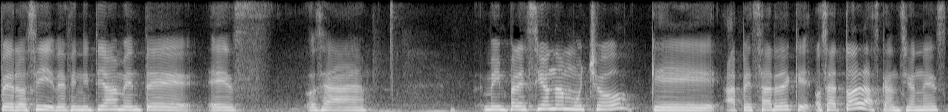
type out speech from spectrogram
Pero sí, definitivamente es, o sea, me impresiona mucho que a pesar de que, o sea, todas las canciones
